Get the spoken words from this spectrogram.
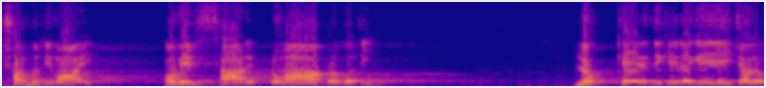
সংহতিময় অভিপ্সার ক্রমা প্রগতি লক্ষ্যের দিকে লেগেই চলো।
